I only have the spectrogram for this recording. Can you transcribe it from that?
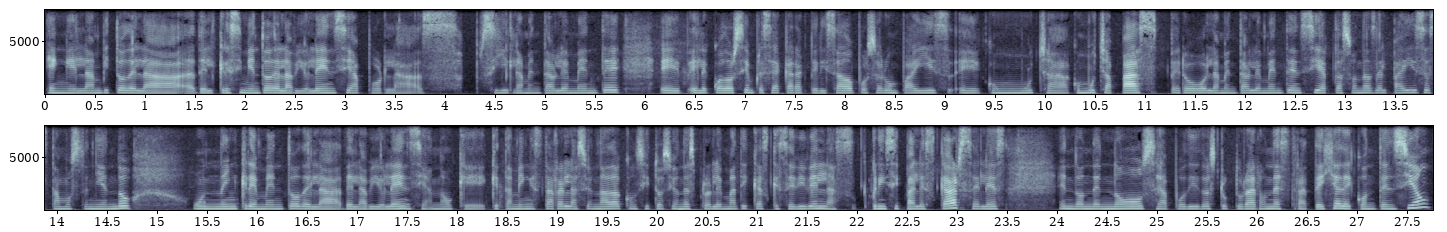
en el ámbito de la, del crecimiento de la violencia por las... Sí, lamentablemente eh, el Ecuador siempre se ha caracterizado por ser un país eh, con mucha con mucha paz, pero lamentablemente en ciertas zonas del país estamos teniendo un incremento de la, de la violencia, ¿no? que, que también está relacionada con situaciones problemáticas que se viven en las principales cárceles, en donde no se ha podido estructurar una estrategia de contención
